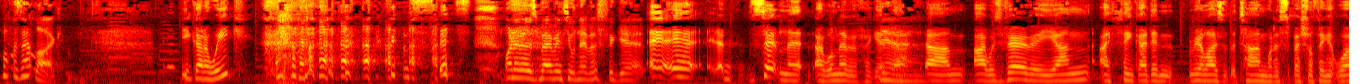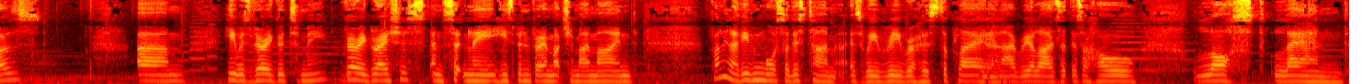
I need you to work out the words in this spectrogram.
What was that like? You got a week? it's, it's, one of those moments you'll never forget. Uh, uh, certainly, I will never forget yeah. that. Um, I was very, very young. I think I didn't realise at the time what a special thing it was. Um, he was very good to me, very gracious, and certainly he's been very much in my mind. Funny enough, even more so this time as we re-rehearsed the play, yeah. and I realised that there's a whole lost land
